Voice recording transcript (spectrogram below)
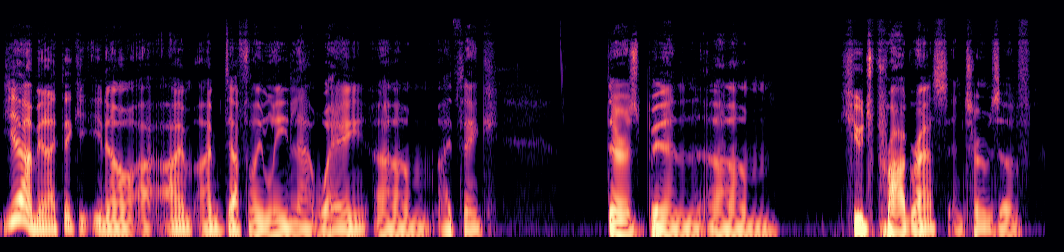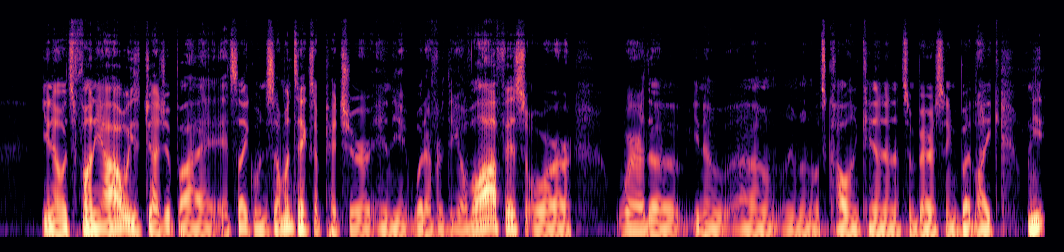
Yeah, I mean, I think you know, I, I'm I'm definitely lean that way. Um, I think there's been um, huge progress in terms of, you know, it's funny. I always judge it by it's like when someone takes a picture in the whatever the Oval Office or where the you know uh, I don't know what's called in Canada. It's embarrassing, but like when you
